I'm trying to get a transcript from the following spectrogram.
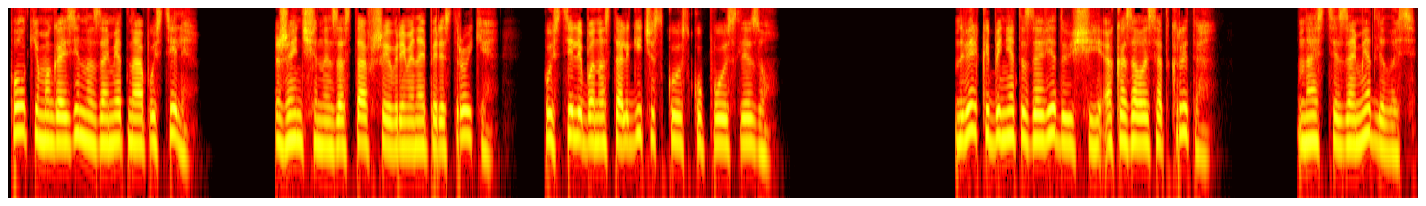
Полки магазина заметно опустели. Женщины, заставшие времена перестройки, пустили бы ностальгическую скупую слезу. Дверь кабинета заведующей оказалась открыта. Настя замедлилась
